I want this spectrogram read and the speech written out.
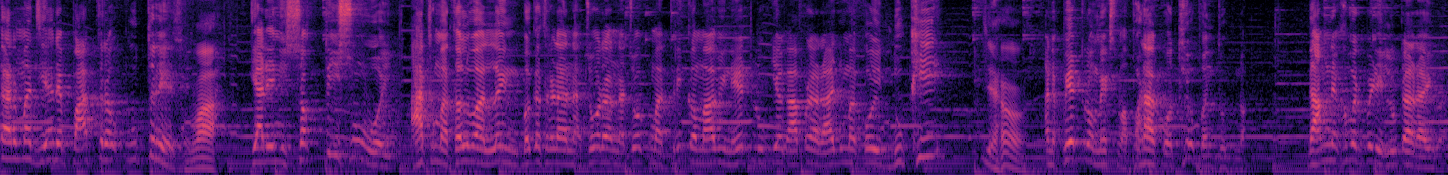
ગોળાકારમાં જ્યારે પાત્ર ઉતરે છે વાહ. ત્યારે એની શક્તિ શું હોય? હાથમાં તલવાર લઈને બગથડાના ચોરાના ચોકમાં ત્રિકમ આવીને એટલું કે આપણા રાજમાં કોઈ દુખી અને પેટ્રોમેક્સમાં ભડાકો થયો બંદૂકનો. ગામને ખબર પડી લૂંટાર આવ્યા.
